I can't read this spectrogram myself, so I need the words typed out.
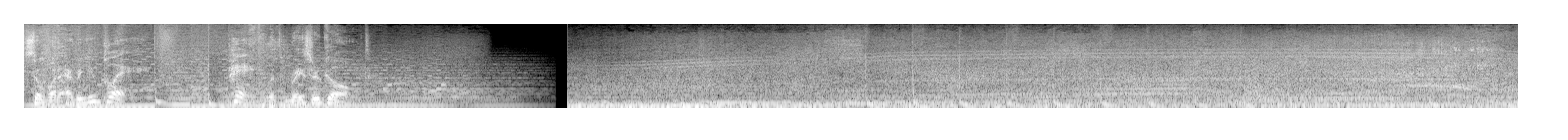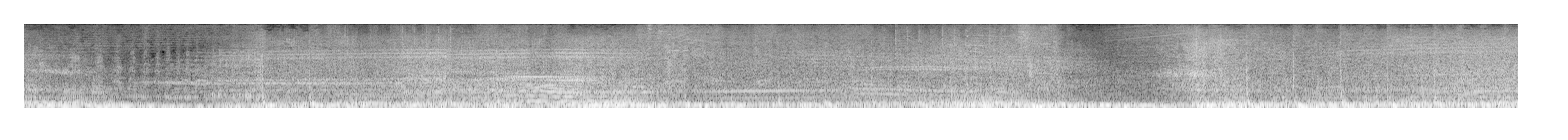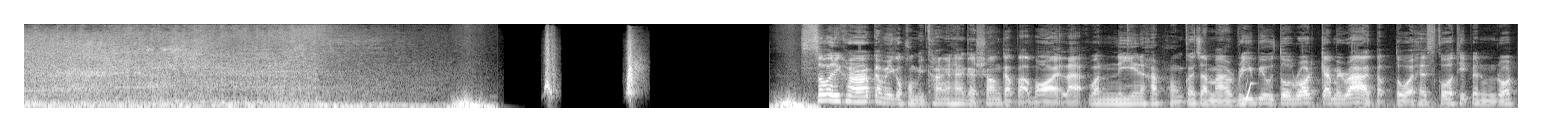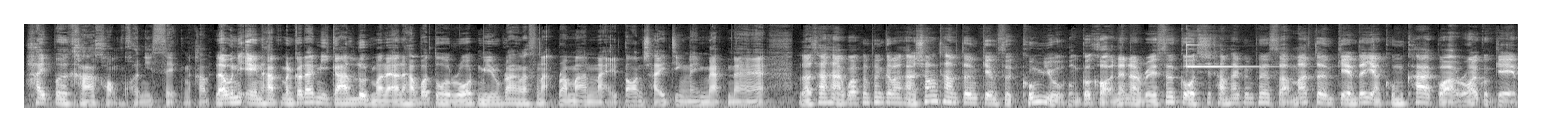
So whatever you play, pay with Razor Gold. สวัสดีครับกลับมาอยู่กับผมอีกครั้งนะฮะกับช่องกับป่าบอย และวันนี้นะครับผมก็จะมารีวิวตัวรถ c a m e r a กับตัว h e s c o ที่เป็นรถไฮเปอร์คาร์ของ c o n i s e c นะครับแล้ววันนี้เองนะครับมันก็ได้มีการหลุดมาแล้วนะครับ ว่าตัวรถมีรูปร่างลักษณะประมาณไหนตอนใช้จริงในแมปนะฮะแล้วถ้าหากว่าเพื่อนๆกำลังหาช่องทำเติมเกมสุดคุ้มอยู่ ผมก็ขอแนะนำ Razer Go ที่จะทำให้เพื่อนๆสามารถเติมเกมได้อย่างคุ้มค่ากว่าร้อยกว่าเกม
